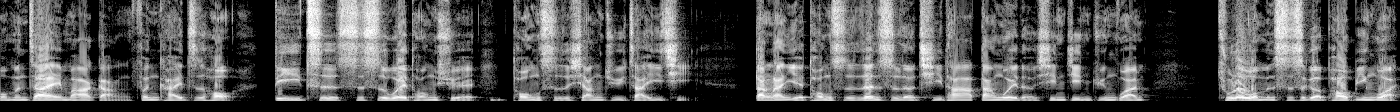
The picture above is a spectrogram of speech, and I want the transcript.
我们在马港分开之后，第一次十四位同学同时相聚在一起。当然，也同时认识了其他单位的新进军官。除了我们十四个炮兵外，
